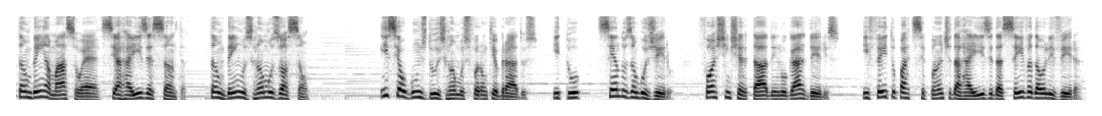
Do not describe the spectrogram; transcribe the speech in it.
também a massa o é, se a raiz é santa, também os ramos o são. E se alguns dos ramos foram quebrados, e tu, sendo zambujeiro, foste enxertado em lugar deles, e feito participante da raiz e da seiva da oliveira?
